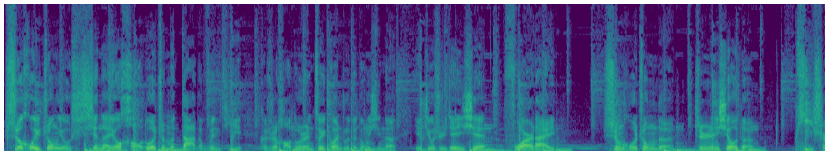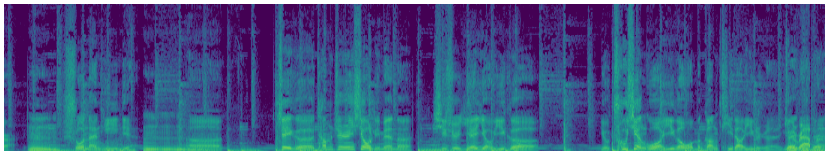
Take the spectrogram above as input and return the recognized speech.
社会中有现在有好多这么大的问题，可是好多人最关注的东西呢，也就是这一些富二代生活中的真人秀的屁事儿。嗯说难听一点，嗯嗯嗯，呃，这个他们真人秀里面呢，其实也有一个有出现过一个我们刚提到一个人，一个对对 rapper，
